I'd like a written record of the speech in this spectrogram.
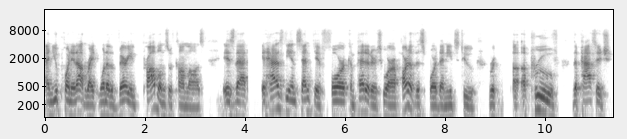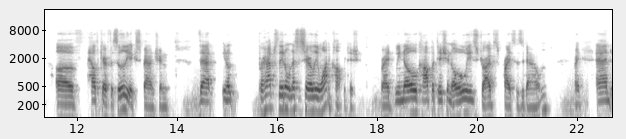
And you pointed out, right, one of the very problems with con laws is that it has the incentive for competitors who are a part of this board that needs to re- uh, approve the passage of healthcare facility expansion that you know perhaps they don't necessarily want competition right we know competition always drives prices down right and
